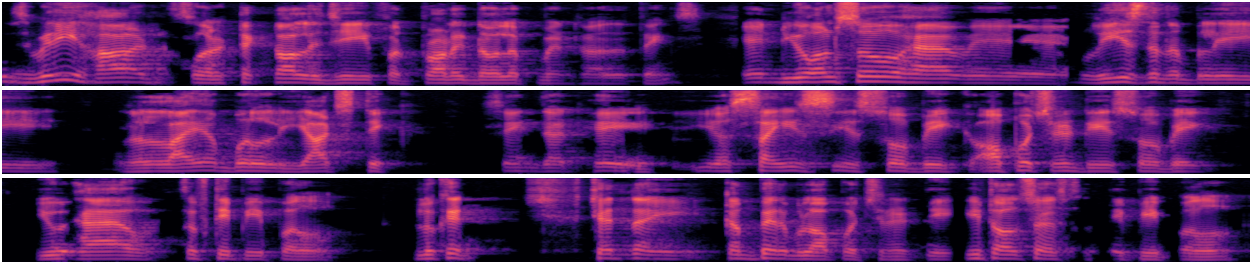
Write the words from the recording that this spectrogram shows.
it's very hard for technology, for product development, and other things. And you also have a reasonably reliable yardstick saying that, hey, your size is so big, opportunity is so big, you have 50 people. Look at Chennai, comparable opportunity. It also has 50 people,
